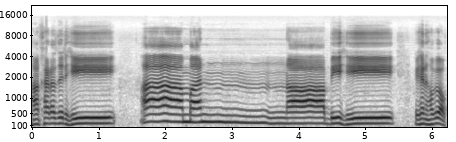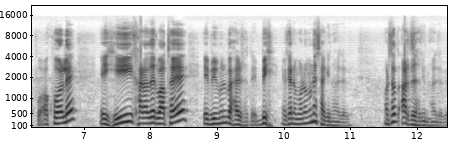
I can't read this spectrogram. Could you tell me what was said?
হা খারাজের হি। আমান না বিহি। এখানে হবে অক্ষ। অক্ষ হলে এই হি খারাজের বাত হয়ে এই বিমুল বাহের সাথে। বিহ, এখানে মনে মনে সাকিন হয়ে যাবে। অর্থাৎ আর্ধ সাকিন হয়ে যাবে।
